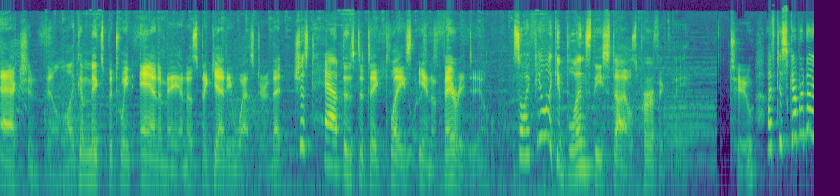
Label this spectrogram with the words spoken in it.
action film, like a mix between anime and a spaghetti western that just happens to take place in a fairy tale. So I feel like it blends these styles perfectly. Two, I've discovered I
